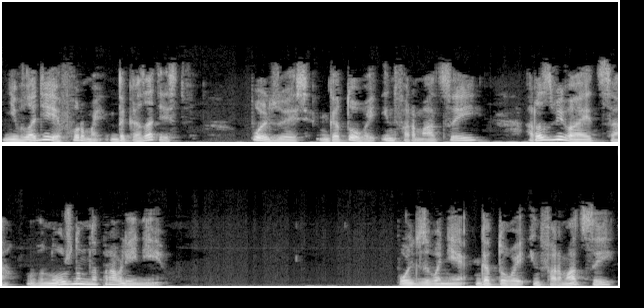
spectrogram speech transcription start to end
не владея формой доказательств, пользуясь готовой информацией, развивается в нужном направлении. Пользование готовой информацией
